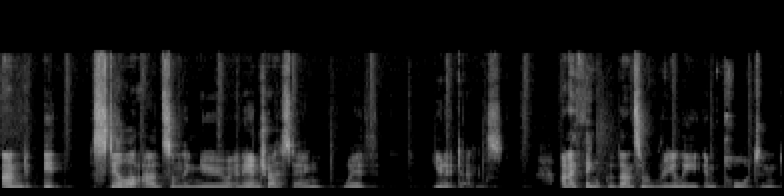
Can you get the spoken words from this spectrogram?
and it still adds something new and interesting with unit decks. And I think that that's a really important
